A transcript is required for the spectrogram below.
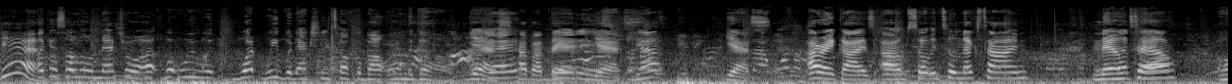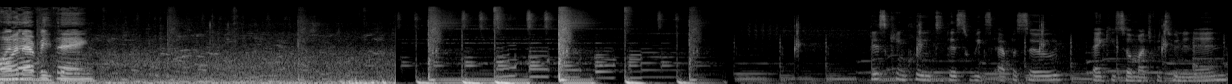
Yeah. I guess our little natural, uh, what we would, what we would actually talk about on the go. Yes, okay? how about that? it is. Yes. Yep. Yes. All right, guys. Um, so until next time, Nail Tell on everything. This concludes this week's episode. Thank you so much for tuning in.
